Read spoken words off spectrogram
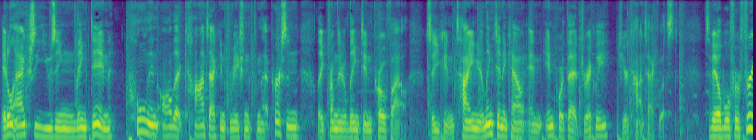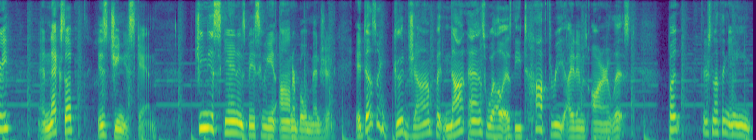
It'll actually using LinkedIn pull in all that contact information from that person, like from their LinkedIn profile. So you can tie in your LinkedIn account and import that directly to your contact list. It's available for free. And next up is Genius Scan. Genius Scan is basically an honorable mention. It does a good job, but not as well as the top three items on our list. But there's nothing any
